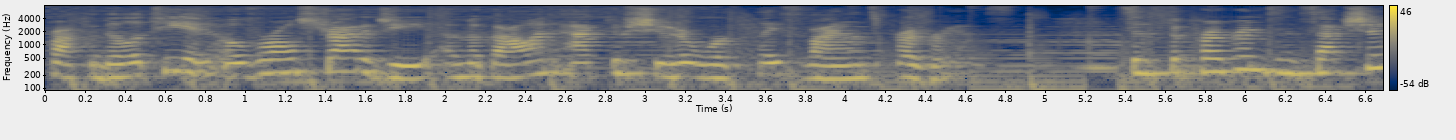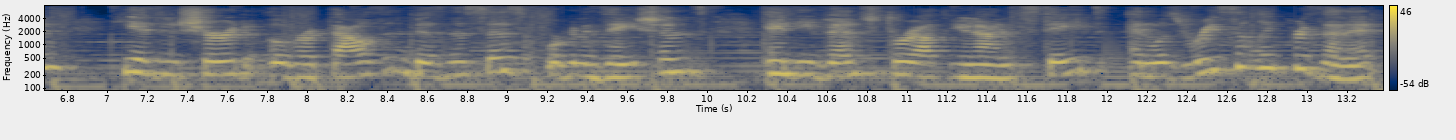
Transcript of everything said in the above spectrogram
profitability, and overall strategy of McGowan active shooter workplace violence programs. Since the program's inception, he has insured over a thousand businesses, organizations, and events throughout the United States and was recently presented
